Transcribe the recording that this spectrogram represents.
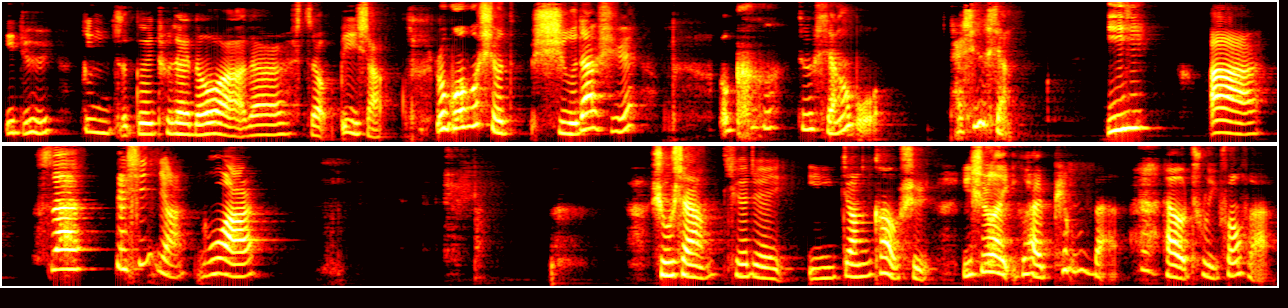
一只钉子龟涂在诺瓦的手臂上。如果我数数到十，欧克就想我。他心想：一、二、三，小心点，努尔。书上贴着一张告示，遗失了一块平板，还有处理方法。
